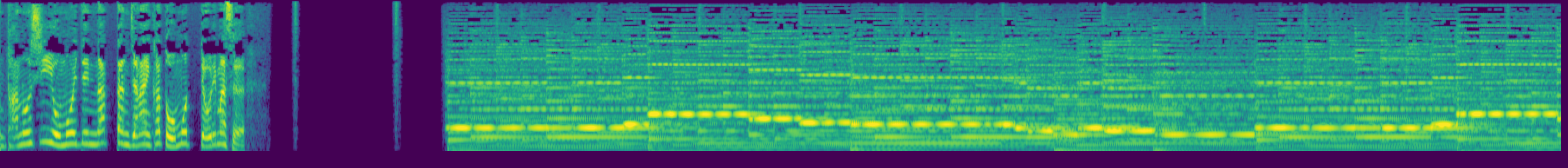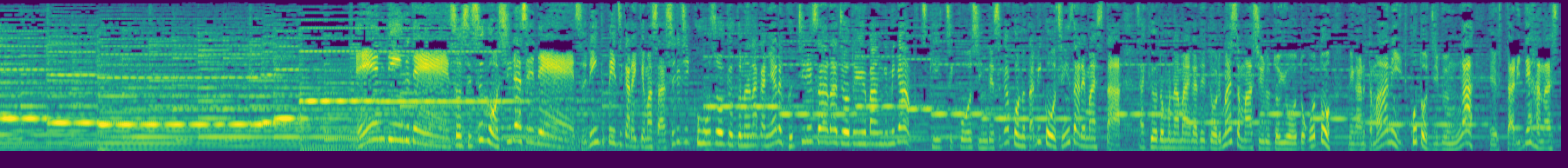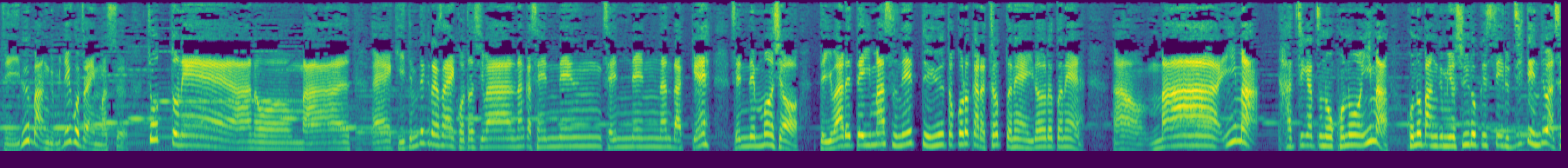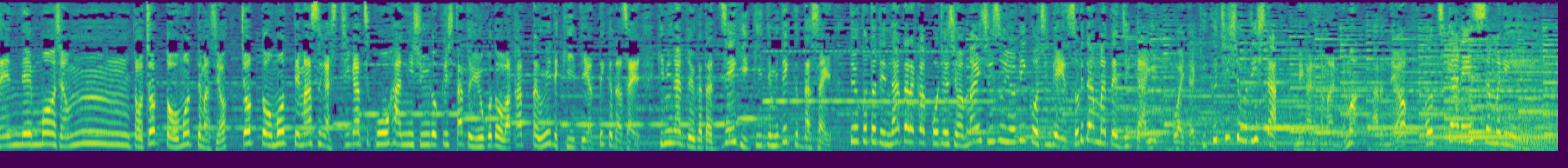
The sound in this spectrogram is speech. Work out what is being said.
楽しい思い出になったんじゃないかと思っております。そしてすぐお知らせです。リンクページから行けます。アスレチック放送局の中にあるクチレサーラジオという番組が月1更新ですが、この度更新されました。先ほども名前が出ておりましたマシュルという男とメガネタマーニーこと自分が二人で話している番組でございます。ちょっとね、あのー、まあ、えー、聞いてみてください。今年はなんか千年、千年なんだっけ？千年猛暑って言われていますねっていうところからちょっとね、いろいろとね、あ、まあ、今、8月のこの今、この番組を収録している時点では宣伝モーション、うーんとちょっと思ってますよ。ちょっと思ってますが、7月後半に収録したということを分かった上で聞いてやってください。気になるという方はぜひ聞いてみてください。ということで、なだらか向上心は毎週水曜日更新です。それではまた次回、お会いいた菊池翔でした。メガネたまりでもあるんだよ。お疲れ様に。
